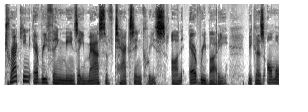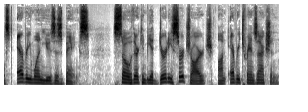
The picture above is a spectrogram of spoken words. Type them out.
Tracking everything means a massive tax increase on everybody because almost everyone uses banks. So there can be a dirty surcharge on every transaction.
